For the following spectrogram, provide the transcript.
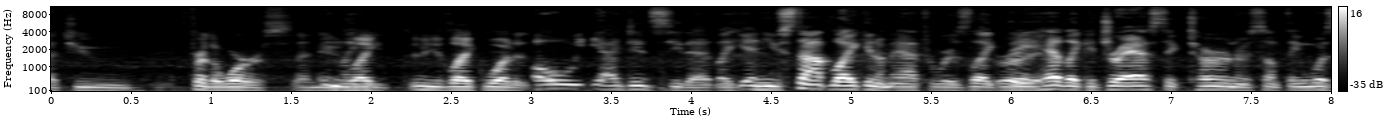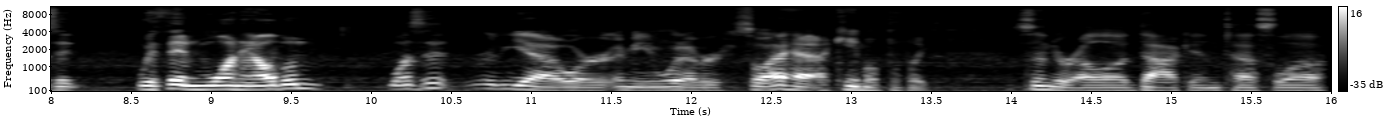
that you for the worse, and you And, like, like and you like what it. Oh yeah, I did see that. Like, and you stopped liking them afterwards. Like they had like a drastic turn or something. Was it within one album? Was it? Yeah, or I mean, whatever. So I had I came up with like Cinderella, Dokken, Tesla,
